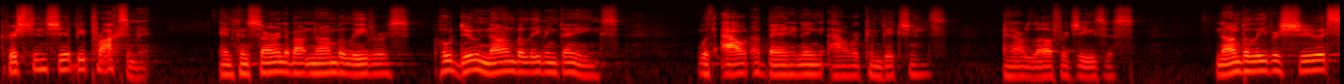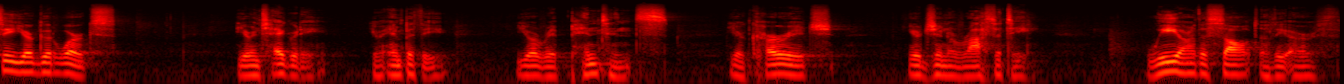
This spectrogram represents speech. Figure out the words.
Christians should be proximate and concerned about non believers who do non believing things without abandoning our convictions and our love for Jesus. Non believers should see your good works, your integrity, your empathy, your repentance, your courage, your generosity. We are the salt of the earth.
